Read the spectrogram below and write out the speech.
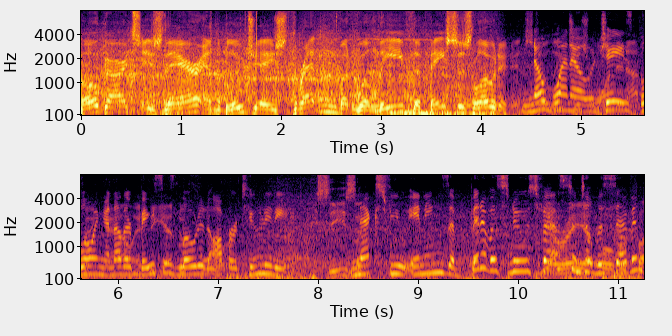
Bogaerts is there, and the Blue Jays threaten, but will leave the bases loaded. No bueno. Jays blowing another bases loaded opportunity. Next few innings, a bit of a snooze fest until the seventh,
